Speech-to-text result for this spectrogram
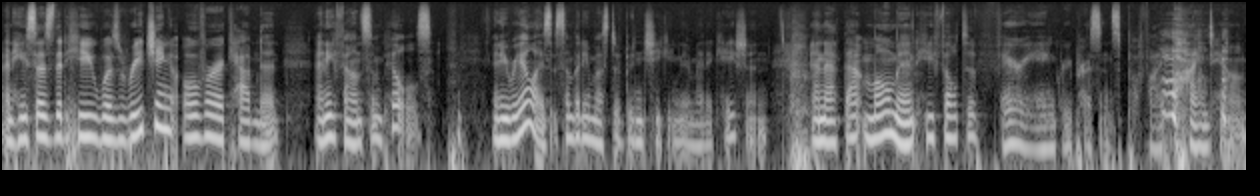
And he says that he was reaching over a cabinet and he found some pills. And he realized that somebody must have been cheeking their medication. And at that moment, he felt a very angry presence behind him,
